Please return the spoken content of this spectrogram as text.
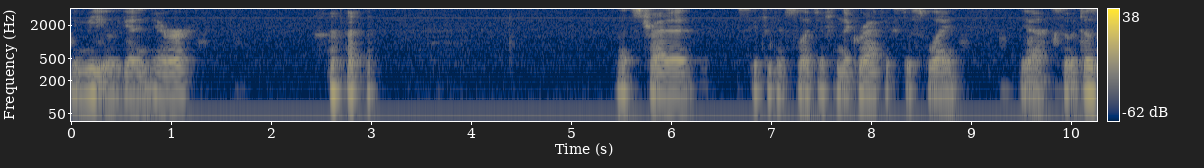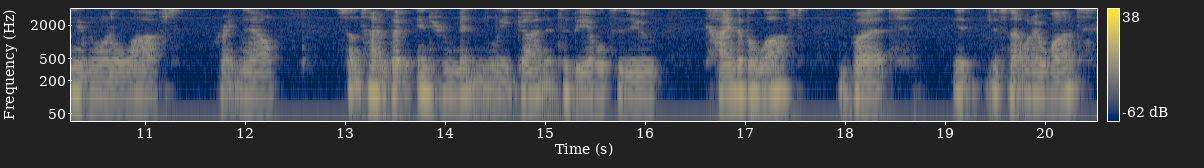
we immediately get an error. Let's try to see if we can select it from the graphics display. Yeah, so it doesn't even want to loft right now. Sometimes I've intermittently gotten it to be able to do kind of a loft, but it, it's not what I want,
